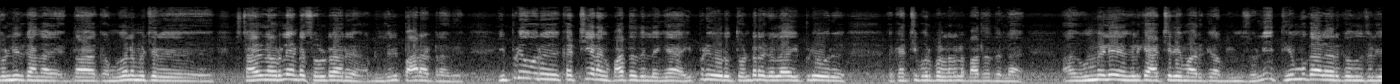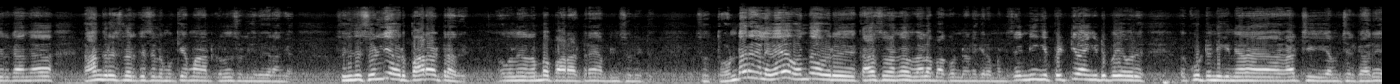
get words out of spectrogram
சொல்லியிருக்காங்க. முதலமைச்சர் ஸ்டாலின் அவர்களே என்கிட்ட சொல்றாரு அப்படின்னு சொல்லி பாராட்டுறாரு. இப்படி ஒரு கட்சியை நாங்கள் பார்த்தது இல்லைங்க இப்படி ஒரு தொண்டர்களை இப்படி ஒரு கட்சி பொறுப்பாளர்களை பார்த்தது இல்லை அது உண்மையிலேயே எங்களுக்கே ஆச்சரியமாக இருக்கு அப்படின்னு சொல்லி திமுகவில் இருக்கவங்க சொல்லியிருக்காங்க காங்கிரஸில் இருக்க சில முக்கியமான ஆட்களும் சொல்லியிருக்கிறாங்க. ஸோ இதை சொல்லி அவர் பாராட்டுறாரு. அவங்களை ரொம்ப பாராட்டுறேன் அப்படின்னு சொல்லிட்டு. ஸோ தொண்டர்களவே வந்து அவர் காசு வாங்க வேலை பார்க்கணும்னு நினைக்கிற மனுஷன். நீங்கள் பெட்டி வாங்கிட்டு போய் அவர் கூட்டணிக்கு ஆட்சி அமைச்சிருக்காரு.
